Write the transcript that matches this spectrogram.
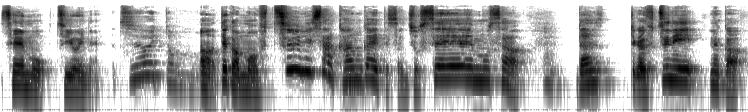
性も強いね強いと思う。あてかもう普通にさ考えてさ女性もさうん。男てか普通になんか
